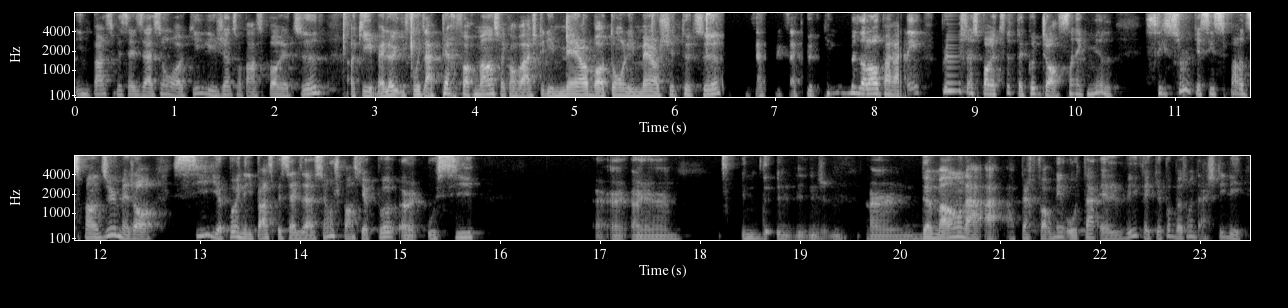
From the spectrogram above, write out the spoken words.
une hyperspécialisation OK, les jeunes sont en sport-études. OK, ben là, il faut de la performance, fait qu'on va acheter les meilleurs bâtons, les meilleurs shit, tout ça. Ça, coûte 15 000 par année. Plus le sport-études te coûte genre 5 000 c'est sûr que c'est super dispendieux, mais genre, s'il n'y a pas une hyper spécialisation, je pense qu'il n'y a pas aussi un, une, demande à, performer autant élevée. Fait qu'il n'y a pas besoin d'acheter les,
